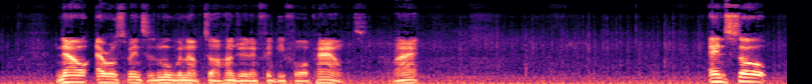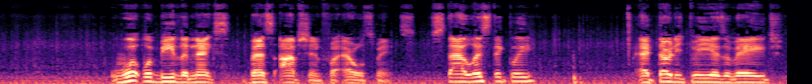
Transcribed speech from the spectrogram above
Now Errol Spence is moving up to 154 pounds, right? And so, what would be the next best option for Errol Spence? Stylistically, at 33 years of age,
